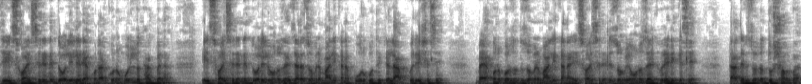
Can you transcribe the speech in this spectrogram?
যে এই ছয় শ্রেণির দলিলের এখন আর কোনো মূল্য থাকবে না। এই ছয় শ্রেণির দলিল অনুযায়ী যারা জমির মালিকানা পূর্ব থেকে লাভ করে এসেছে বা এখনও পর্যন্ত জমির মালিকানা এই ছয় শ্রেণির জমি অনুযায়ী ধরে রেখেছে, তাদের জন্য দুঃসংবাদ।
